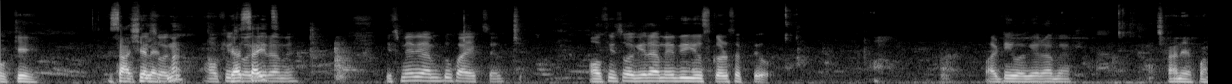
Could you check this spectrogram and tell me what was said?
ओके सहाशेला आहेत ना? ऑफ़िस वगैरह में। इसमें भी M two five XL office वगैरह में भी यूज़ कर सकते हो। पार्टी वगैरह में। छान आहे पण.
